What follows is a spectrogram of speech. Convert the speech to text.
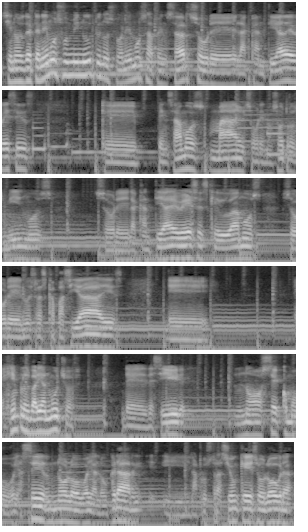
Si nos detenemos un minuto y nos ponemos a pensar sobre la cantidad de veces que pensamos mal sobre nosotros mismos, sobre la cantidad de veces que dudamos sobre nuestras capacidades, ejemplos varían muchos, de decir no sé cómo voy a hacer, no lo voy a lograr y la frustración que eso logra.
